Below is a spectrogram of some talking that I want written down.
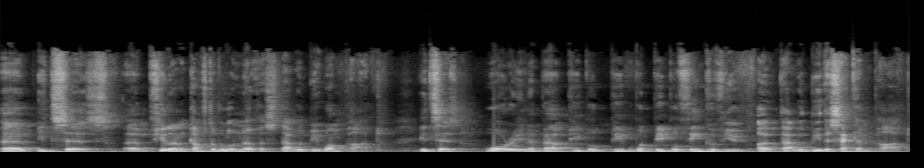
Uh, it says um, feeling uncomfortable or nervous. That would be one part. It says worrying about people, people, what people think of you. Oh, that would be the second part.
